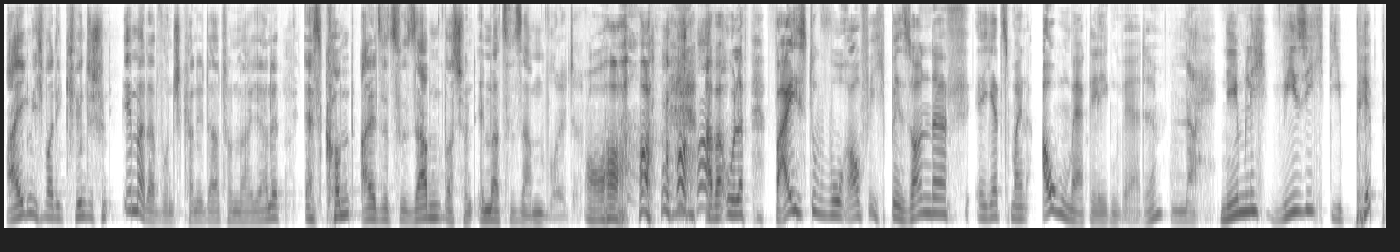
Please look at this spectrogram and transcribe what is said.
eigentlich war die Quinte schon immer der Wunschkandidat von Marianne. Es kommt also zusammen, was schon immer zusammen wollte. Oh, aber Olaf, weißt du, worauf ich besonders äh, jetzt mein Augenmerk legen werde? Na. Nämlich, wie sich die PIP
